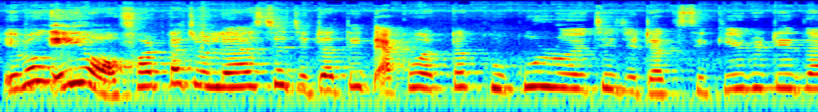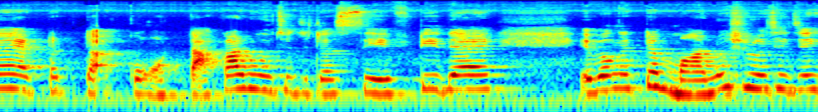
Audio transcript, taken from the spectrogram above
এবং এই অফারটা চলে আসছে যেটাতে দেখো একটা কুকুর রয়েছে যেটা সিকিউরিটি দেয় একটা টাকা রয়েছে যেটা সেফটি দেয় এবং একটা মানুষ রয়েছে যে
